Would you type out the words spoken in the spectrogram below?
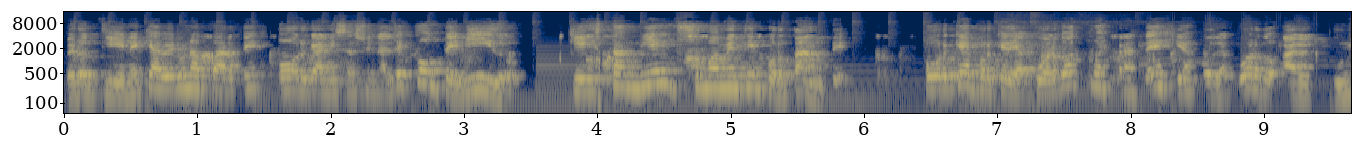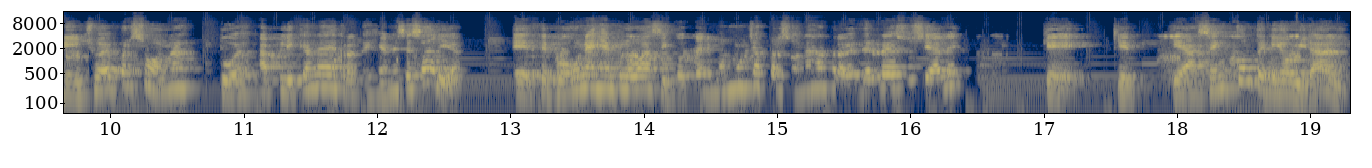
pero tiene que haber una parte organizacional de contenido, que es también sumamente importante. ¿Por qué? Porque de acuerdo a tu estrategia o de acuerdo al nicho de personas, tú aplicas las estrategias necesarias. Eh, te pongo un ejemplo básico. Tenemos muchas personas a través de redes sociales que, que, que hacen contenido viral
